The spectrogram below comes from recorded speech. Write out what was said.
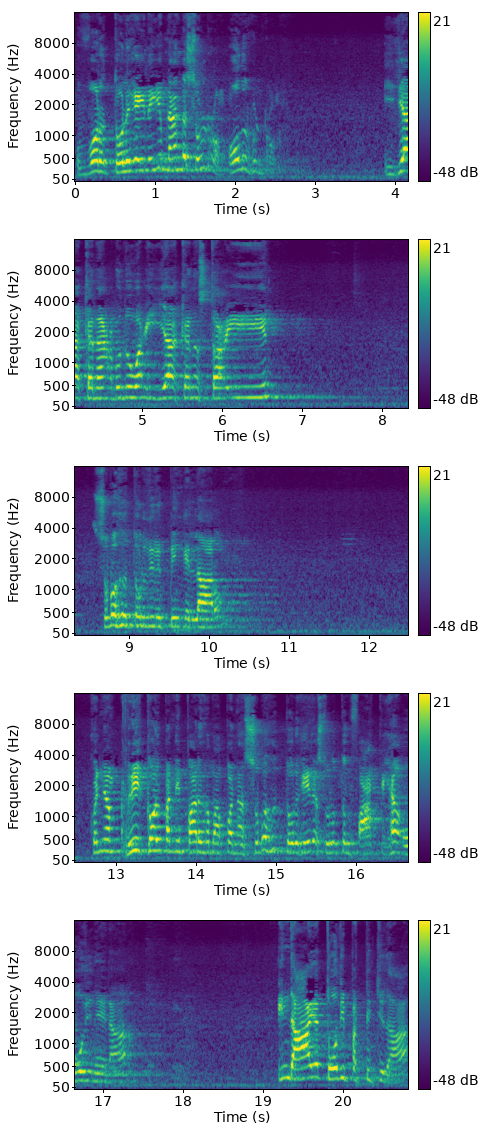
ஒவ்வொரு தொழுகையிலையும் நாங்கள் சொல்றோம் ஓதுகின்றோம். இய்யாக்க நஅபுது வ இய்யாக்க நஸ்தஈன். தொழுதிருப்பீங்க எல்லாரும். கொஞ்சம் ரீகால் பண்ணி பாருங்க பாப்பா நான் சுபகு தொழுகையில சுரத்துல் ஃபாத்தியா ஓதினேனா? இந்த ஆயத் பட்டுச்சுதான்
